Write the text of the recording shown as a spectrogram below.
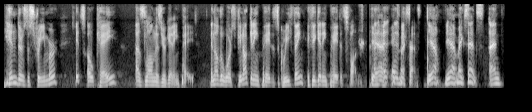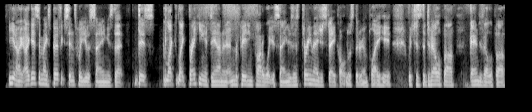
hinders the streamer, it's okay as long as you're getting paid. In other words, if you're not getting paid, it's griefing. If you're getting paid, it's fun. Yeah, and, and, exactly. it makes sense. Yeah, yeah, it makes sense. And you know, I guess it makes perfect sense. What you were saying is that there's like like breaking it down and, and repeating part of what you're saying is there's three major stakeholders that are in play here, which is the developer, game developer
